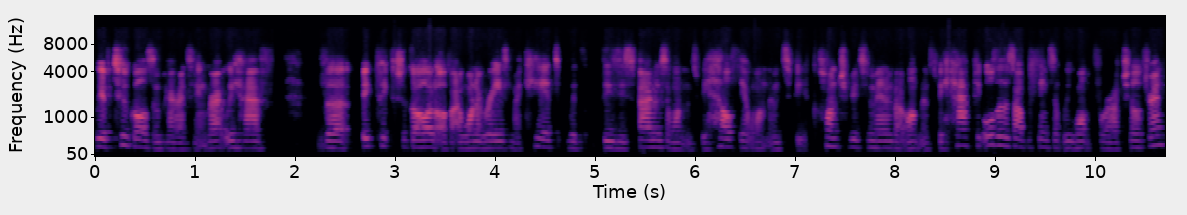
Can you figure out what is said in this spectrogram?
we have two goals in parenting, right? We have the big picture goal of I want to raise my kids with these these families. I want them to be healthy. I want them to be a contributing member. I want them to be happy. All those other things that we want for our children.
